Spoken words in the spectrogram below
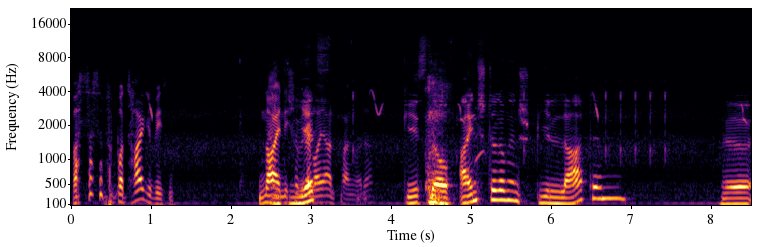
Was ist das denn für ein Portal gewesen? Nein, Und nicht schon wieder jetzt? neu anfangen, oder? Gehst du auf Einstellungen, Spiel laden. Äh,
